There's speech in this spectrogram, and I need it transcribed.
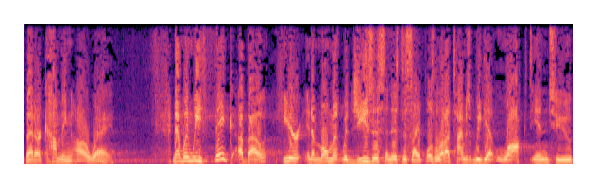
that are coming our way. Now, when we think about here in a moment with Jesus and his disciples, a lot of times we get locked into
